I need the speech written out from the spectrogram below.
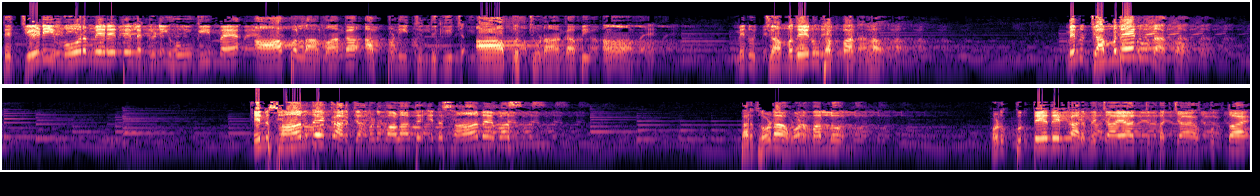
ਤੇ ਜਿਹੜੀ ਮੋਹਰ ਮੇਰੇ ਤੇ ਲੱਗਣੀ ਹੋਊਗੀ, ਮੈਂ ਆਪ ਲਾਵਾਂਗਾ, ਆਪਣੀ ਜ਼ਿੰਦਗੀ 'ਚ ਆਪ ਚੁਣਾਂਗਾ ਵੀ ਆ ਮੈਂ। ਮੈਨੂੰ ਜੰਮਦੇ ਨੂੰ ਥੱਪਾ ਨਾ ਲਾਓ। ਮੈਨੂੰ ਜੰਮਦੇ ਨੂੰ ਨਾ ਕਹੋ। ਇਨਸਾਨ ਦੇ ਘਰ ਜੰਮਣ ਵਾਲਾ ਤੇ ਇਨਸਾਨ ਹੈ ਬਸ। ਪਰ ਥੋੜਾ ਹੁਣ ਮੰਨ ਲਓ ਹੁਣ ਕੁੱਤੇ ਦੇ ਘਰ ਵਿੱਚ ਆਇਆ ਬੱਚਾ ਕੁੱਤਾ ਹੈ,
